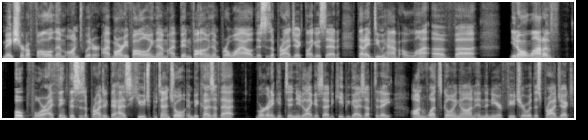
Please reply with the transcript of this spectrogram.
Make sure to follow them on Twitter. I'm already following them. I've been following them for a while. This is a project, like I said, that I do have a lot of, uh, you know, a lot of hope for. I think this is a project that has huge potential, and because of that, we're going to continue, like I said, to keep you guys up to date on what's going on in the near future with this project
